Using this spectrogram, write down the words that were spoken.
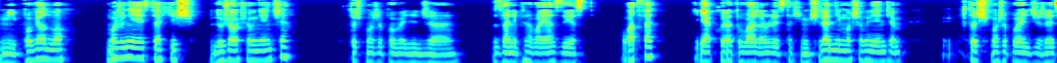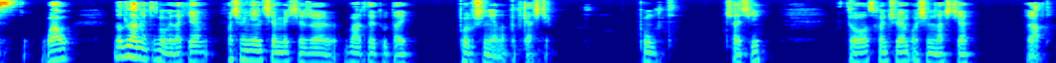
mi powiodło. Może nie jest to jakieś duże osiągnięcie. Ktoś może powiedzieć, że zdanie prawa jazdy jest łatwe. Ja akurat uważam, że jest takim średnim osiągnięciem. Ktoś może powiedzieć, że jest wow. No dla mnie to jest, mówię, takie osiągnięcie myślę, że warte tutaj poruszenia na podcaście. Punkt trzeci. To skończyłem 18 lat.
